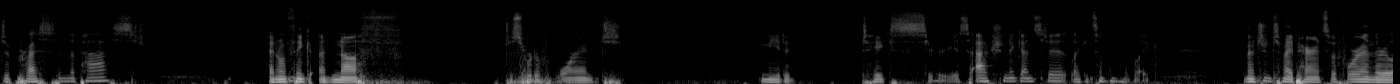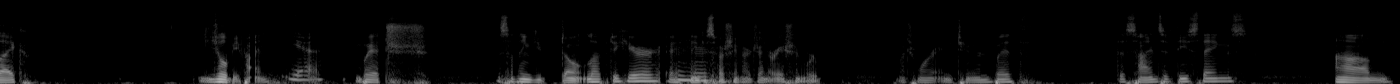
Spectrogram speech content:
depressed in the past. I don't think enough to sort of warrant me to take serious action against it. Like it's something I've like mentioned to my parents before, and they're like, "You'll be fine," Yeah. which is something you don't love to hear. I think, Mhm. especially in our generation, we're much more in tune with the signs of these things. Um,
